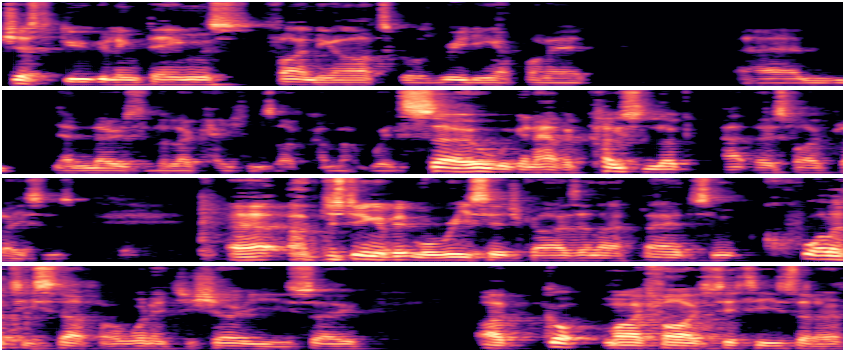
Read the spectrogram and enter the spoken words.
just Googling things, finding articles, reading up on it. Um, and those are the locations I've come up with. So we're going to have a closer look at those five places. Uh, I'm just doing a bit more research, guys, and I found some quality stuff I wanted to show you. So I've got my five cities that I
